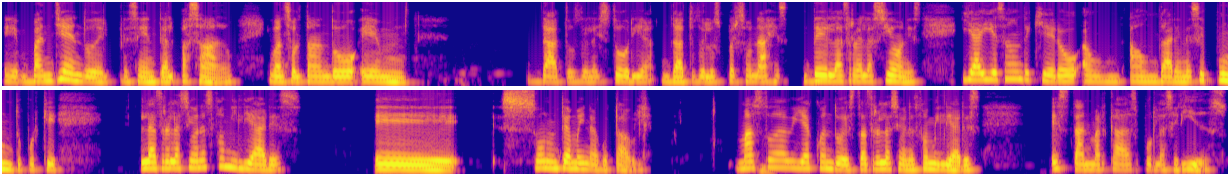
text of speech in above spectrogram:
eh, van yendo del presente al pasado y van soltando em, datos de la historia, datos de los personajes, de las relaciones. Y ahí es a donde quiero ahondar en ese punto, porque las relaciones familiares eh, son un tema inagotable. Más mm. todavía cuando estas relaciones familiares están marcadas por las heridas,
